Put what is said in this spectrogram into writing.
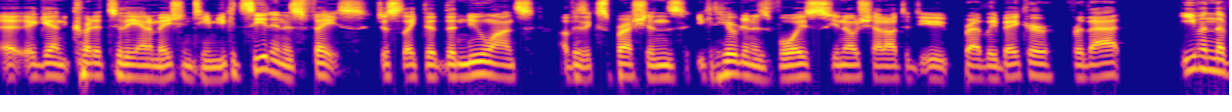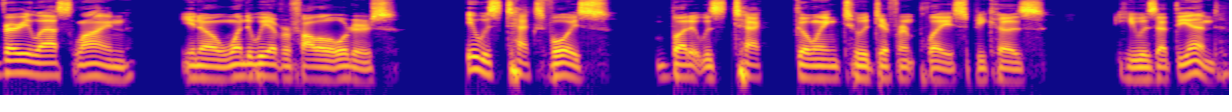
again credit to the animation team you could see it in his face just like the, the nuance of his expressions you could hear it in his voice you know shout out to D- bradley baker for that even the very last line you know when do we ever follow orders it was tech's voice but it was tech going to a different place because he was at the end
